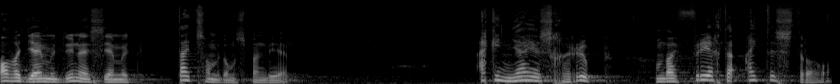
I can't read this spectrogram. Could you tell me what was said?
Al wat jy moet doen is jy moet tyd saam met hom spandeer. Ek en jy is geroep om daai vreugde uit te straal.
